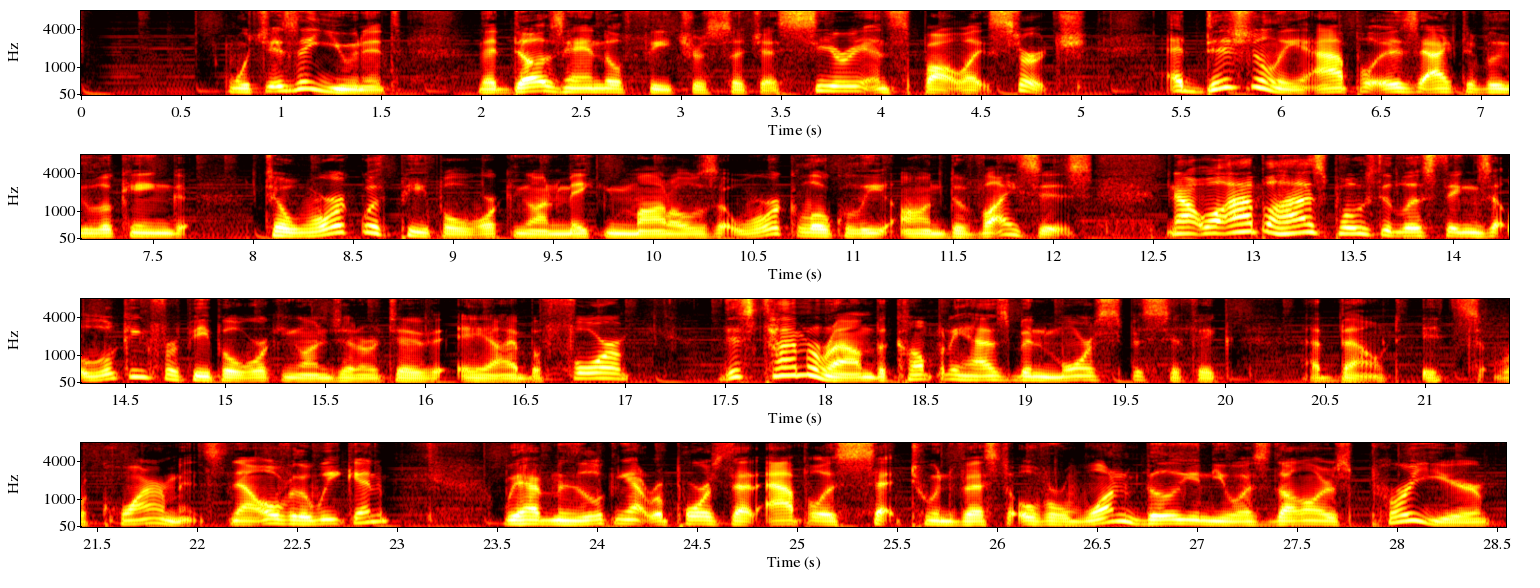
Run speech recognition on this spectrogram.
which is a unit that does handle features such as Siri and Spotlight Search. Additionally, Apple is actively looking to work with people working on making models work locally on devices. Now, while Apple has posted listings looking for people working on generative AI before, this time around the company has been more specific about its requirements. Now, over the weekend, we have been looking at reports that Apple is set to invest over 1 billion US dollars per year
